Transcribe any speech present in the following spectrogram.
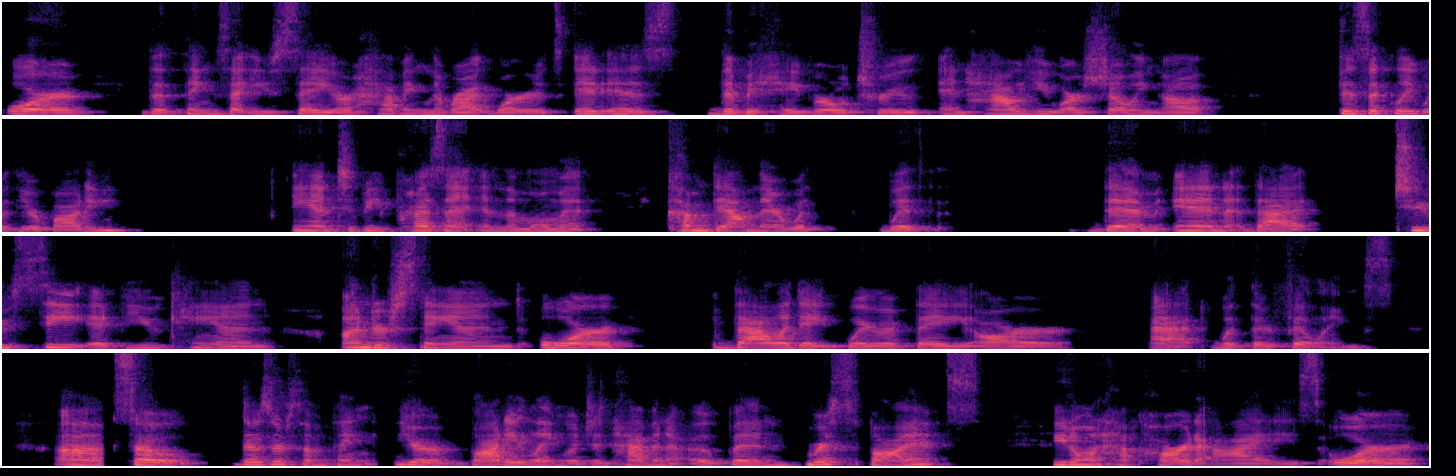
or the things that you say or having the right words. It is the behavioral truth and how you are showing up physically with your body and to be present in the moment. Come down there with with them in that to see if you can understand or validate where they are at with their feelings. Um, so those are something your body language and having an open response. You don't want to have hard eyes or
